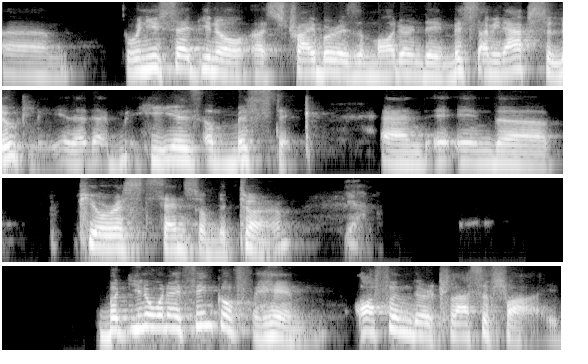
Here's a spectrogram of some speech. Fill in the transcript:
um, when you said, you know, a Strieber is a modern day mystic, I mean, absolutely, he is a mystic, and in the purest sense of the term. Yeah. But you know, when I think of him, often they're classified,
